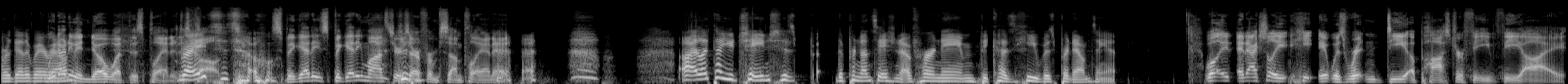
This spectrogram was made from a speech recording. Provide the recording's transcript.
or the other way around. We don't even know what this planet is right. called. So Spaghetti spaghetti monsters are from some planet. Oh, I liked how you changed his the pronunciation of her name because he was pronouncing it. Well, it, it actually he it was written D apostrophe V I,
